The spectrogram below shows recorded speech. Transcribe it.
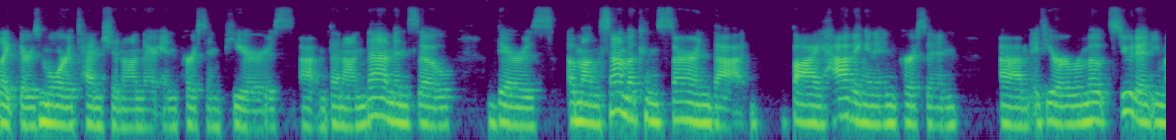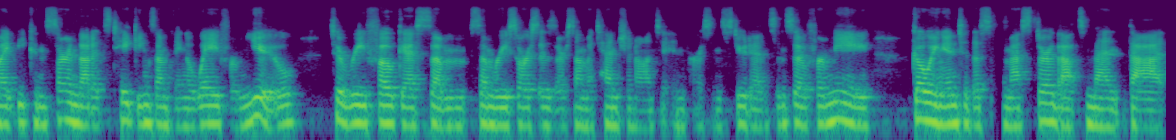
like there's more attention on their in person peers um, than on them. And so there's among some a concern that by having an in person, um, if you're a remote student, you might be concerned that it's taking something away from you to refocus some some resources or some attention onto in-person students. And so for me, going into the semester, that's meant that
